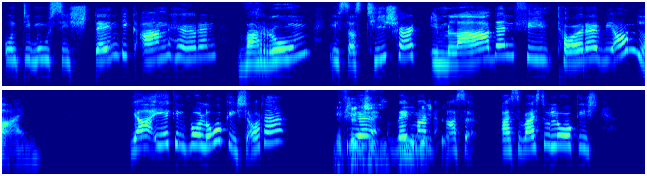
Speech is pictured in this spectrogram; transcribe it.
Und die muss sich ständig anhören, warum ist das T-Shirt im Laden viel teurer wie online? Ja, irgendwo logisch, oder? Für, wenn man, also, also weißt du, logisch,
